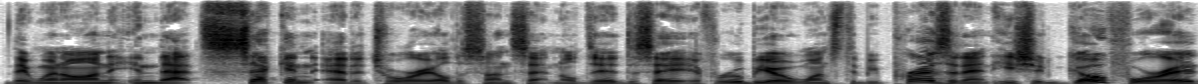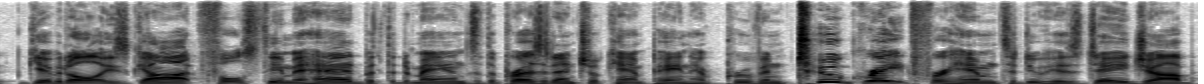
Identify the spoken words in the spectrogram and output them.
They went on in that second editorial, the Sun Sentinel did, to say if Rubio wants to be president, he should go for it, give it all he's got, full steam ahead. But the demands of the presidential campaign have proven too great for him to do his day job,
